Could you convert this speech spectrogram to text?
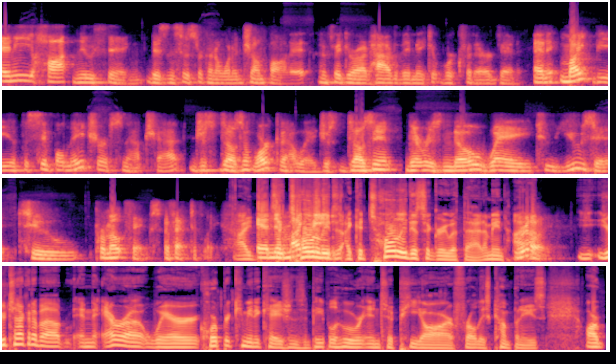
any hot new thing, businesses are going to want to jump on it and figure out how do they make it work for their advantage. And it might be that the simple nature of Snapchat just doesn't work that way. Just doesn't. There is no way to use it to promote things effectively. I and there might totally, be, I could totally disagree with that. I mean, I- Really? I- you're talking about an era where corporate communications and people who are into PR for all these companies are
